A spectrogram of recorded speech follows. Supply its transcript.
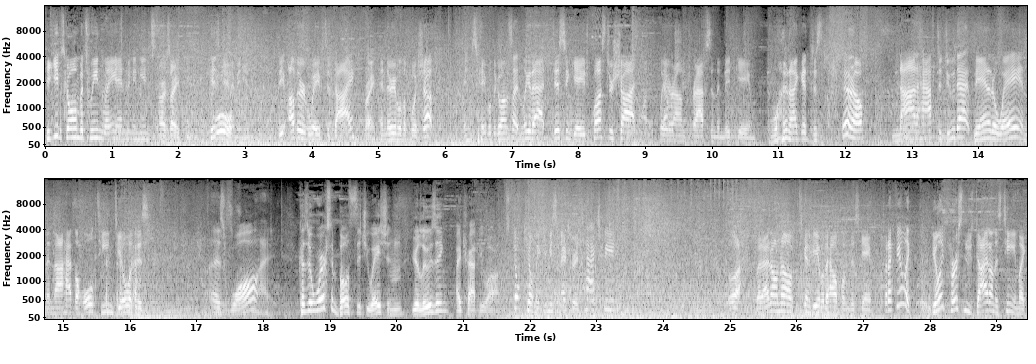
He keeps going between lane and minions, or sorry, his Ooh. minions. The other wave to die, Right. and they're able to push up. And he's able to go on the side. And look at that, disengage, buster shot, play around traps in the mid game. When I could just, you know, not have to do that, ban it away, and then not have the whole team deal with this, this wall. Because it works in both situations. Mm-hmm. You're losing, I trap you off. Just don't kill me. Give me some extra attack speed. Ugh, but I don't know if it's going to be able to help him this game. But I feel like the only person who's died on this team, like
